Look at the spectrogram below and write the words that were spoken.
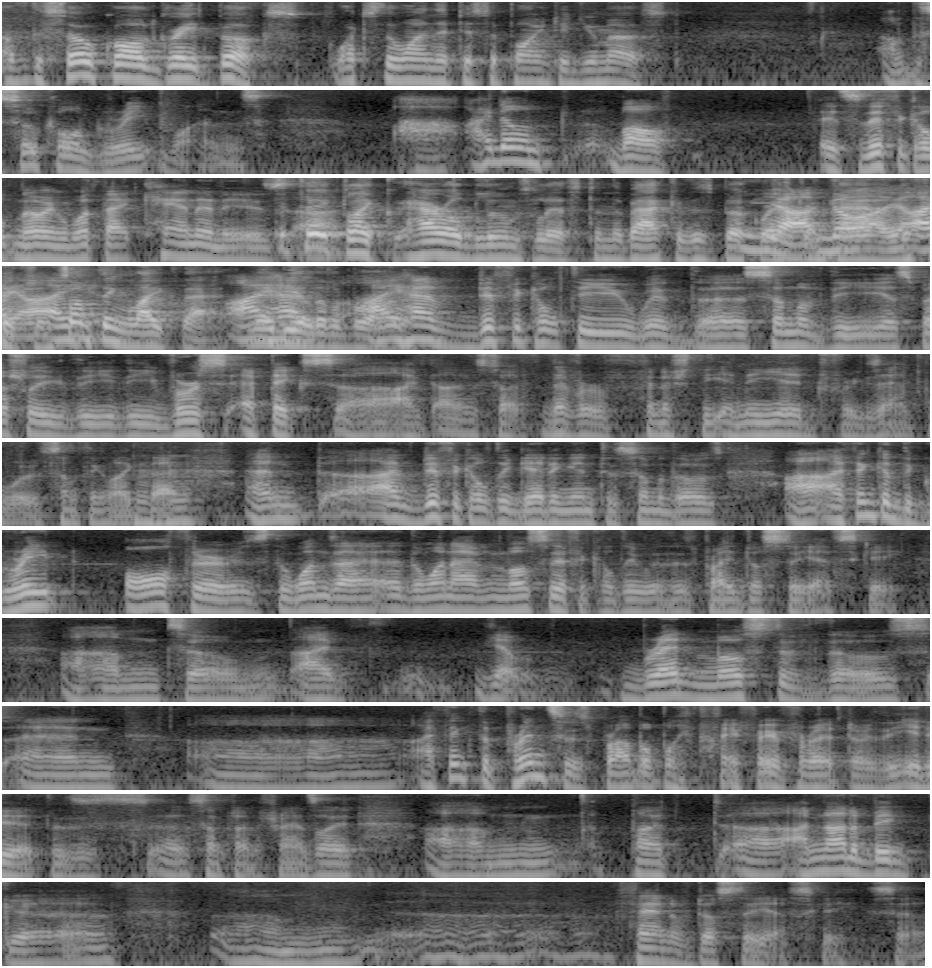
Of the so-called great books, what's the one that disappointed you most? Of the so-called great ones, uh, I don't, well, it's difficult knowing what that canon is. But take uh, like Harold Bloom's list in the back of his book, yeah, Western no, Canon, I, fiction, I, something like that, I maybe have, a little broader. I have difficulty with uh, some of the, especially the, the verse epics. Uh, I, so I've never finished the Aeneid, for example, or something like mm -hmm. that. Mm-hmm. And uh, I have difficulty getting into some of those. Uh, I think of the great authors, the ones I, the one I have most difficulty with is probably Dostoevsky. Um, so I've know, read most of those and uh, I think The Prince is probably my favorite, or The Idiot is uh, sometimes translated. Um, but uh, I'm not a big uh, um, uh, fan of Dostoevsky. So.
